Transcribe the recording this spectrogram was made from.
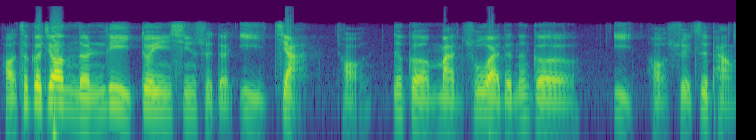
好，这个叫能力对应薪水的溢价。好，那个满出来的那个溢，好，水字旁。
